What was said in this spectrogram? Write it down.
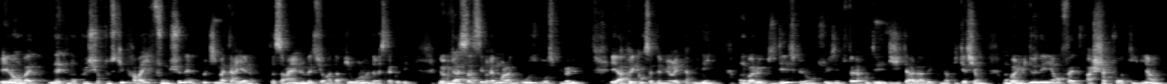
Et là, on va être nettement plus sur tout ce qui est travail fonctionnel, petit matériel. Ça sert à rien de le mettre sur un tapis roulant et de rester à côté. Donc là, ça, c'est vraiment la grosse, grosse plus-value. Et après, quand cette demi-heure est terminée, on va le guider, ce que je te disais tout à l'heure quand tu digital avec une application, on va lui donner, en fait, à chaque fois qu'il vient,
